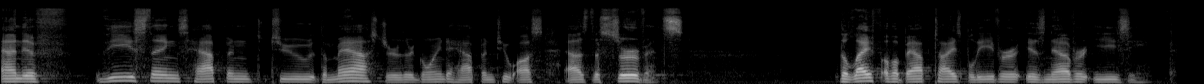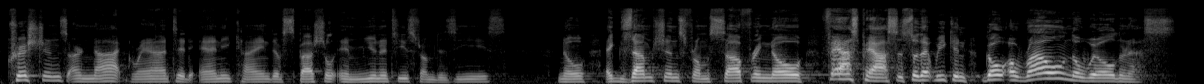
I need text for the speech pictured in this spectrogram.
And if these things happened to the master, they're going to happen to us as the servants. The life of a baptized believer is never easy. Christians are not granted any kind of special immunities from disease, no exemptions from suffering, no fast passes so that we can go around the wilderness.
